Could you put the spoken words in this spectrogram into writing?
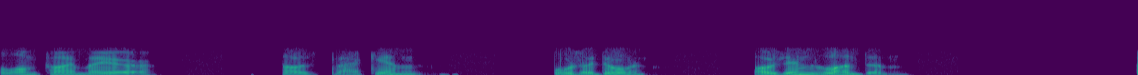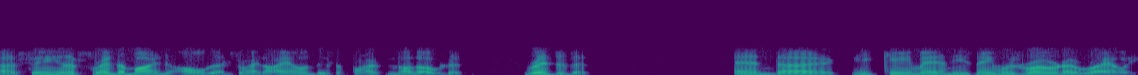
a long time there. I was back in, what was I doing? I was in London uh, seeing a friend of mine. Oh, that's right. I owned this apartment, not owned it, rented it. And uh, he came in. His name was Ronan O'Rahilly.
